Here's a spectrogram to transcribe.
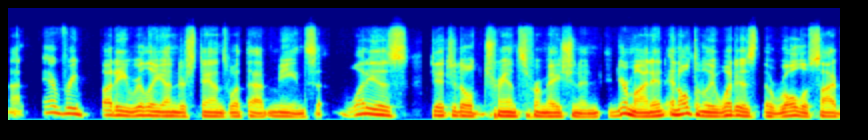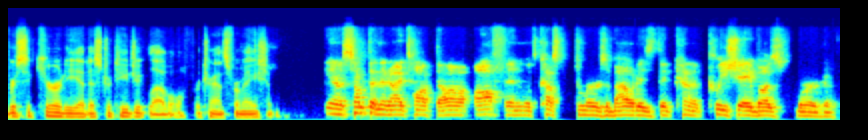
not everybody really understands what that means. What is digital transformation in, in your mind? And, and ultimately, what is the role of cybersecurity at a strategic level for transformation? You know something that i talked often with customers about is the kind of cliche buzzword of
